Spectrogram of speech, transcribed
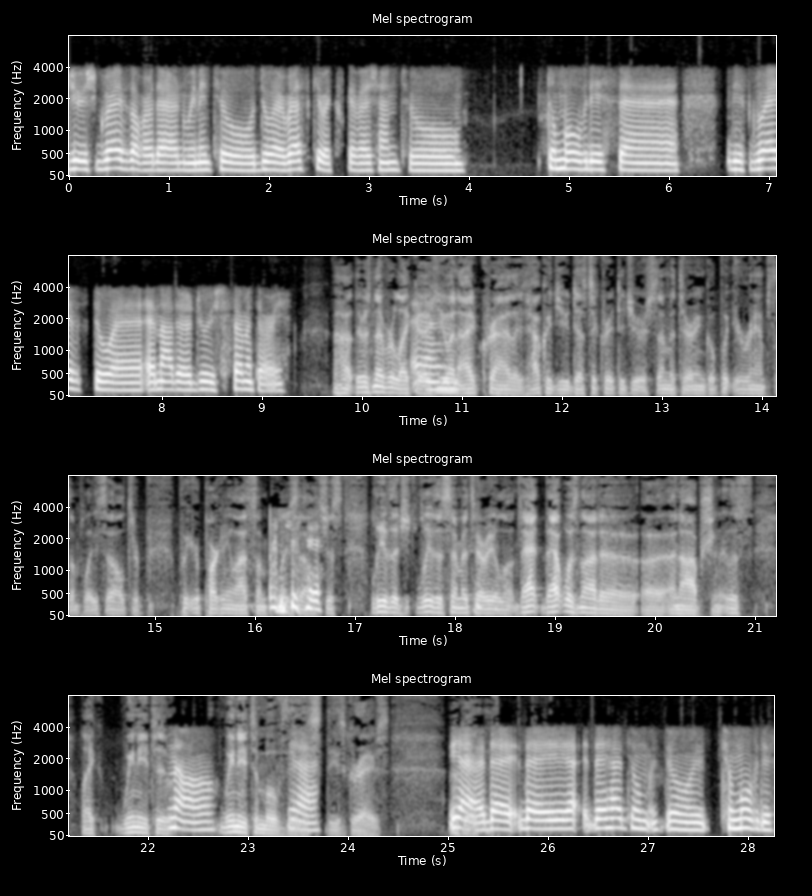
Jewish graves over there, and we need to do a rescue excavation to to move this uh, these graves to uh, another Jewish cemetery. Uh, there was never like a Um, you and I cry. Like, how could you desecrate the Jewish cemetery and go put your ramp someplace else, or put your parking lot someplace else? Just leave the leave the cemetery alone. That that was not a, a an option. It was like we need to No. we need to move these Yeah. these graves. Yeah, they they they had to to to move this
